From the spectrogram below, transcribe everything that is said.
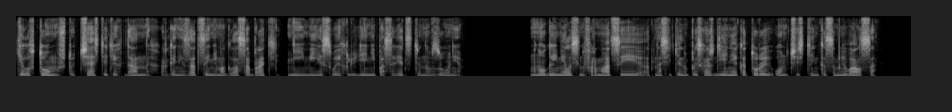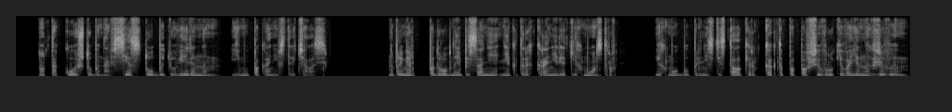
Дело в том, что часть этих данных организация не могла собрать, не имея своих людей непосредственно в зоне. Много имелось информации относительно происхождения которой он частенько сомневался. Но такой, чтобы на все сто быть уверенным, ему пока не встречалось. Например, подробное описание некоторых крайне редких монстров, их мог бы принести сталкер, как-то попавший в руки военных живым.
